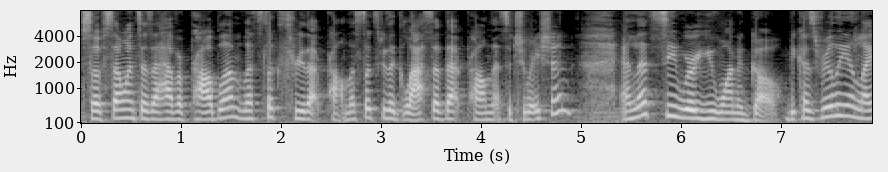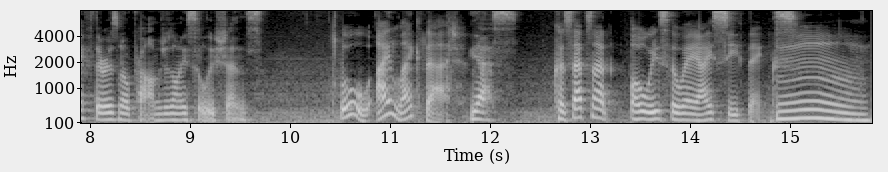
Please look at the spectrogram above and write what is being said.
So if someone says, I have a problem, let's look through that problem. Let's look through the glass of that problem, that situation, and let's see where you want to go. Because really in life, there is no problems, there's only solutions. Ooh, I like that Yes. Because that's not always the way I see things. Mm.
